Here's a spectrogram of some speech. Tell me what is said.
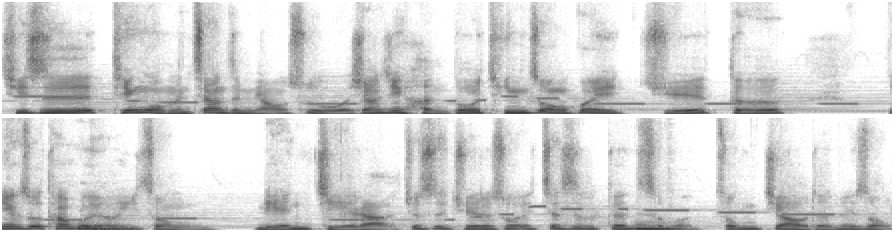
其实听我们这样子描述，我相信很多听众会觉得。应该说他会有一种连结啦，嗯、就是觉得说，哎，这是不是跟什么宗教的那种，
